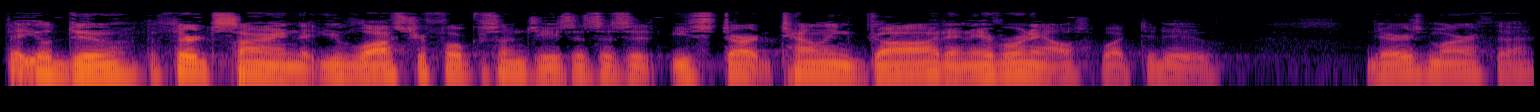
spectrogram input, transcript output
that you'll do, the third sign that you've lost your focus on Jesus is that you start telling God and everyone else what to do. There's Martha.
